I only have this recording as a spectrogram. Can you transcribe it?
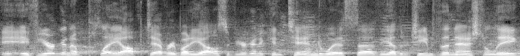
if you're going to play up to everybody else, if you're going to contend with uh, the other teams of the National League,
